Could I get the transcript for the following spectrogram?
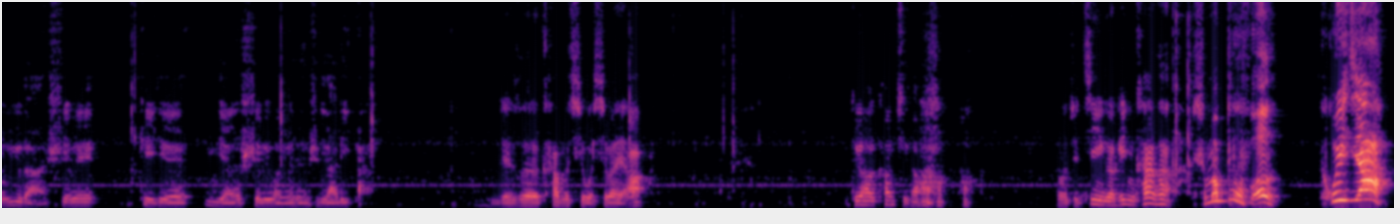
有预感，世界杯这届预言的世界杯冠军是意大利。你这是看不起我西班牙？对啊，看不起他。我就进一个给你看看，什么布冯？回家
